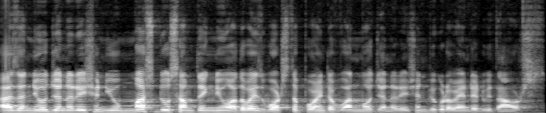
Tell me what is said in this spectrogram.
As a new generation, you must do something new, otherwise what's the point of one more generation? We could have ended with ours.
